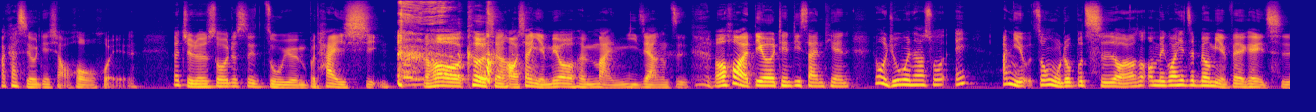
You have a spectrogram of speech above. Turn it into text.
他开始有点小后悔了。”他觉得说就是组员不太行，然后课程好像也没有很满意这样子，然后后来第二天、第三天，因为我就问他说：“哎。”啊，你中午都不吃哦？然后说哦，没关系，这边有免费的可以吃。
